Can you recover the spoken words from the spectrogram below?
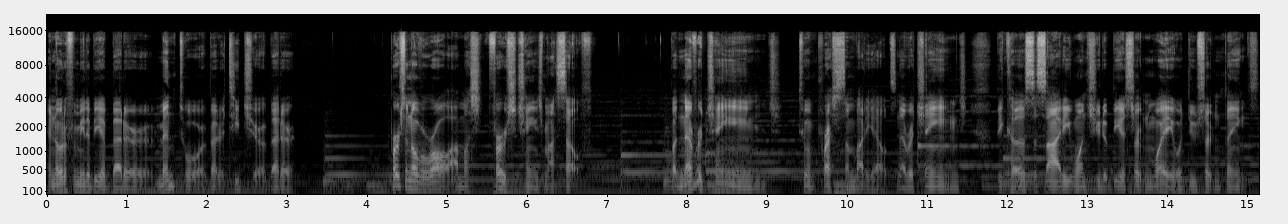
in order for me to be a better mentor, a better teacher, a better person overall, I must first change myself. But never change to impress somebody else. Never change because society wants you to be a certain way or do certain things.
